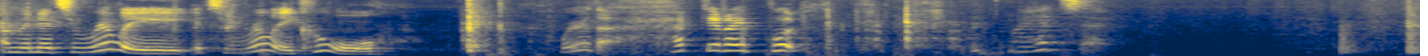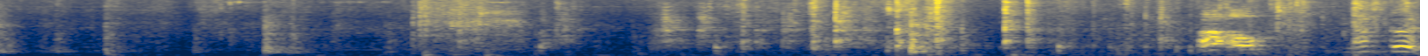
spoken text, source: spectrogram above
I mean, it's really, it's really cool. Where the heck did I put my headset? Uh oh, not good.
